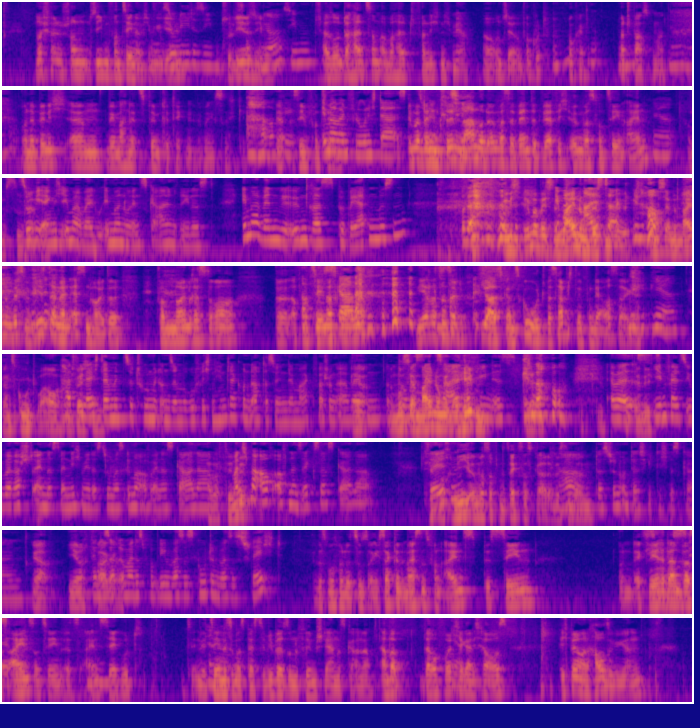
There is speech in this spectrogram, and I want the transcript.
No, ich fand schon 7 von 10 habe ich ihm gegeben. Solide 7. Solide 7. Ja, 7 Also unterhaltsam, aber halt fand ich nicht mehr. Aber uns ja, war gut. Mhm. Okay. Ja. Hat Spaß gemacht. Ja, ja. Und da bin ich, ähm, wir machen jetzt Filmkritiken übrigens. Ah, okay. Ja, 7 von 10. Immer wenn Flo nicht da ist. Immer wenn ein Filmname oder irgendwas erwähnt wird, werfe ich irgendwas von 10 ein, ja. um es zu So wie eigentlich immer, weil du immer nur in Skalen redest. Immer wenn wir irgendwas bewerten müssen, oder wenn ich immer, wenn ich eine Meinung wissen will, genau. wenn ich eine Meinung wissen will, wie ist denn dein Essen heute vom neuen Restaurant äh, auf einer 10er-Skala? ja, was genau. sagt, ja, ist ganz gut. Was habe ich denn von der Aussage? ja. Ganz gut, wow. Hat vielleicht damit zu tun mit unserem beruflichen Hintergrund, auch dass wir in der Marktforschung arbeiten. Ja, man muss ja Meinungen erheben. Ist. Genau. Ja. Aber es ja jedenfalls überrascht einen das dann nicht mehr, dass Thomas immer auf einer Skala, manchmal auch auf einer 6er-Skala ich habe noch nie irgendwas auf einer Sechser-Skala wissen wollen. Du hast schon unterschiedliche Skalen. Ja, je nach Frage. Dann ist auch immer das Problem, was ist gut und was ist schlecht. Das muss man dazu sagen. Ich sage dann meistens von 1 bis 10 und erkläre dann, was 1 und 10 ist. 1 mhm. sehr gut, Eine genau. 10 ist immer das Beste, wie bei so einer Film-Sterne-Skala. Aber darauf wollte ja. ich ja gar nicht raus. Ich bin aber nach Hause gegangen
